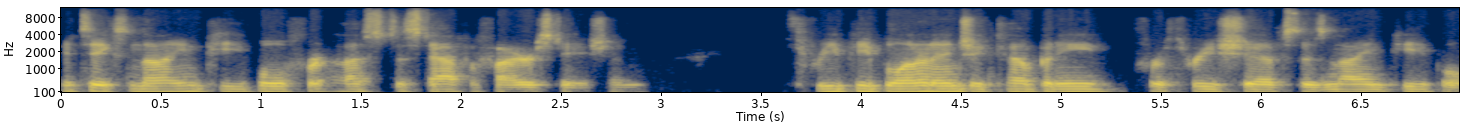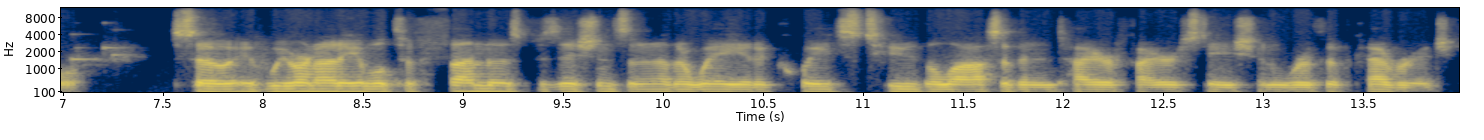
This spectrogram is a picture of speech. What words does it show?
it takes nine people for us to staff a fire station. Three people on an engine company for three shifts is nine people. So if we were not able to fund those positions in another way, it equates to the loss of an entire fire station worth of coverage.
